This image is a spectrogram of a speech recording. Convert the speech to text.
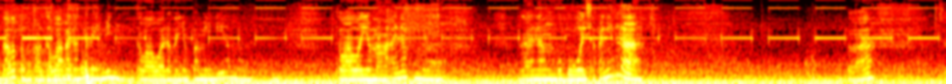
Bawa pag makagawa ka ng krimen kawawa naman yung pamilya mo. Kawawa yung mga anak mo bubuhay sa kanila. Diba? So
